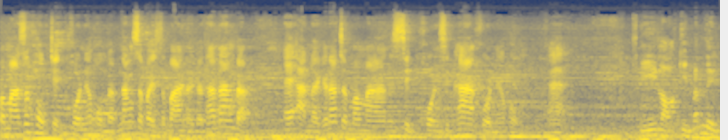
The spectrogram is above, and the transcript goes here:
ประมาณสักหกเจ็ดคนนะผมแบบนั่งสบายๆหน่อยแต่ถ้านั่งแบบแออัดหน่อยก็น่าจะประมาณ10คน15คนนะครับผมอ่านี่รอกินแป๊บหนึ่ง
